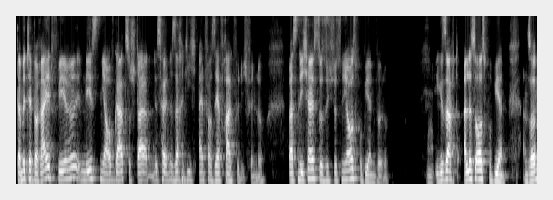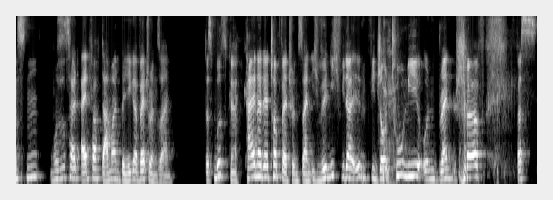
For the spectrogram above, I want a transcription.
damit er bereit wäre, im nächsten Jahr auf Guard zu starten, ist halt eine Sache, die ich einfach sehr fragwürdig finde. Was nicht heißt, dass ich das nie ausprobieren würde. Wie gesagt, alles ausprobieren. Ansonsten muss es halt einfach da mal ein billiger Veteran sein. Das muss ja. keiner der Top-Veterans sein. Ich will nicht wieder irgendwie Joe Tooney und Brandon Scherf, was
